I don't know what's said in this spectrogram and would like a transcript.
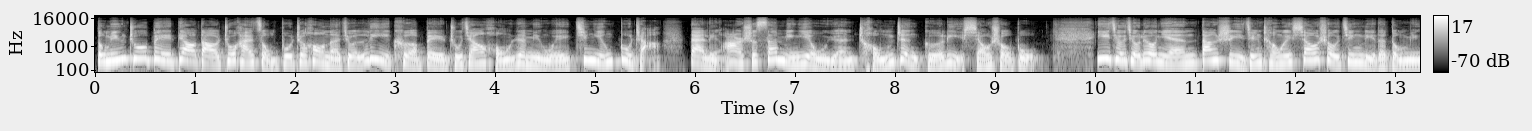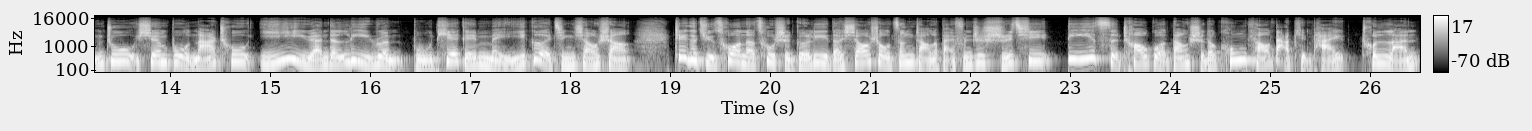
董明珠被调到珠海总部之后呢，就立刻被朱江洪任命为经营部长，带领二十三名业务员重振格力销售部。一九九六年，当时已经成为销售经理的董明珠宣布拿出一亿元的利润补贴给每一个经销商。这个举措呢，促使格力的销售增长了百分之十七。第第一次超过当时的空调大品牌春兰，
